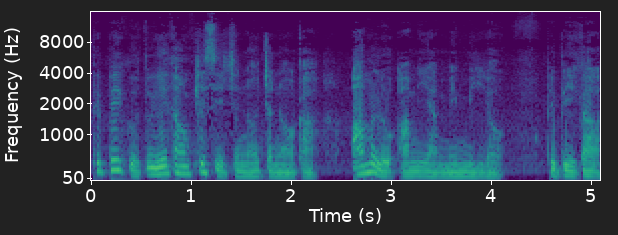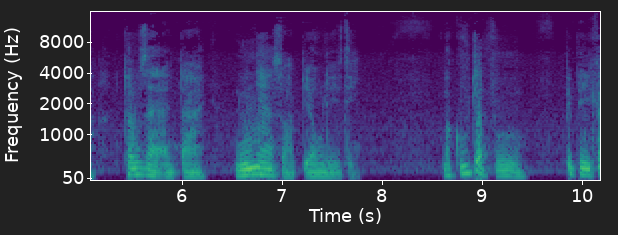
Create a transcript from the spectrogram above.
ဖေဖေကိုသူရေကောင်းဖြစ်စေချင်တော့ကျွန်တော်ကအားမလို့အားမရမင်းမီတော့ဖေဖေကထုံးစံအတိုင်းနူးညံ့စွာပြုံးလေသည်မကူးတတ်ဘူးဖေဖေက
